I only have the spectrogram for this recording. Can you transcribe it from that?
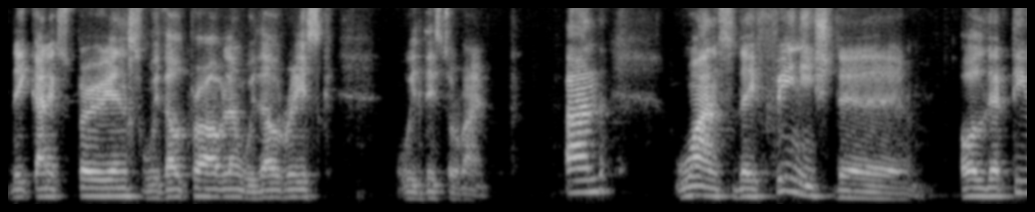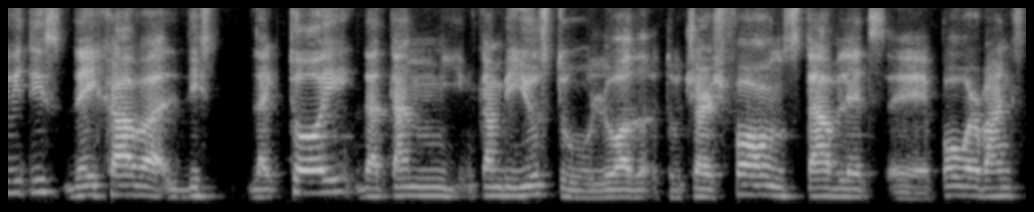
they can experience without problem, without risk with this turbine. And once they finish the all the activities, they have uh, this like toy that can can be used to load to charge phones, tablets, uh, power banks,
